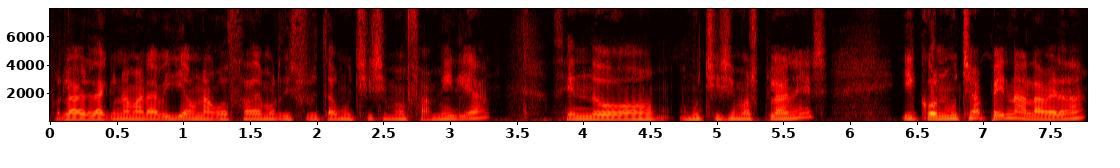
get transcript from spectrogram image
Pues la verdad que una maravilla, una gozada. Hemos disfrutado muchísimo en familia, haciendo muchísimos planes y con mucha pena, la verdad,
